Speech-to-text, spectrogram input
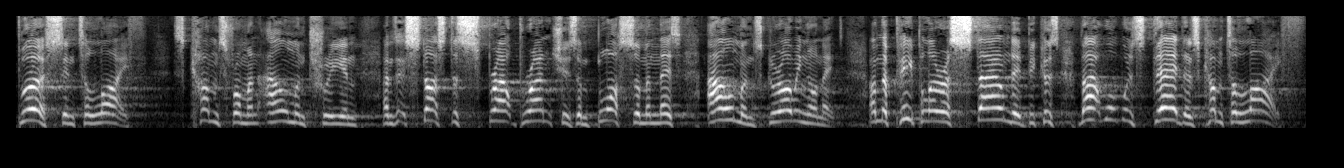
bursts into life. It comes from an almond tree and, and it starts to sprout branches and blossom, and there's almonds growing on it. And the people are astounded because that what was dead has come to life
